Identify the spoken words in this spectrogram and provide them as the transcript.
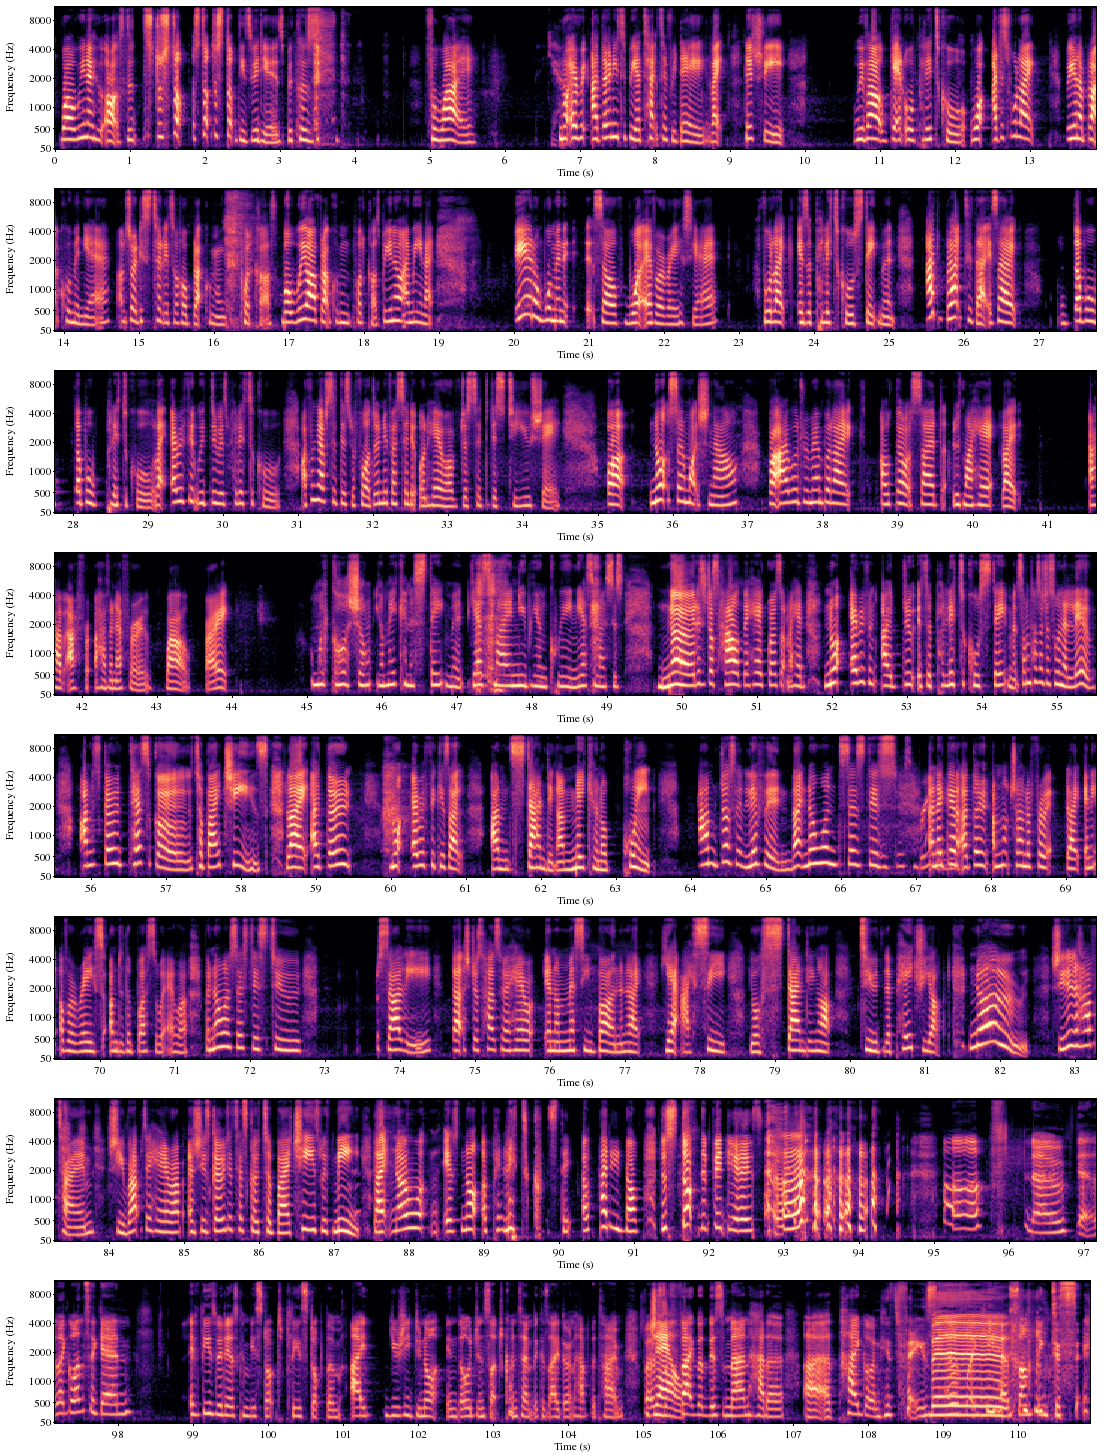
Well, we know who asks. Just stop, stop, just stop these videos because for why? Yeah. Not every. I don't need to be attacked every day. Like literally, without getting all political. What I just feel like being a black woman. Yeah, I'm sorry. This is turning into a whole black woman podcast. Well, we are a black woman podcast, but you know what I mean. Like being a woman itself, whatever race. Yeah, I feel like is a political statement. Add black to that. It's like double double political. Like everything we do is political. I think I've said this before. I don't know if I said it on here or I've just said this to you, Shai. But not so much now. But I would remember like I would go outside with my hair like I have afro I have an afro. Wow, right? oh my gosh, you're, making a statement. Yes, my Nubian queen. Yes, my sis. No, this is just how the hair grows up my head. Not everything I do is a political statement. Sometimes I just want to live. I'm just going to Tesco to buy cheese. Like, I don't, not everything is like, I'm standing, I'm making a point. I'm just living. Like no one says this. And again, I don't. I'm not trying to throw like any other race under the bus or whatever. But no one says this to Sally that just has her hair in a messy bun and like, yeah, I see you're standing up to the patriarch. No, she didn't have time. She wrapped her hair up and she's going to Tesco to buy cheese with me. Like, no, it's not a political state. I've had enough. Just stop the videos. oh, no. Like, once again, if these videos can be stopped, please stop them. I usually do not indulge in such content because I don't have the time. But the fact that this man had a uh, a tiger on his face, like, he has something to say.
